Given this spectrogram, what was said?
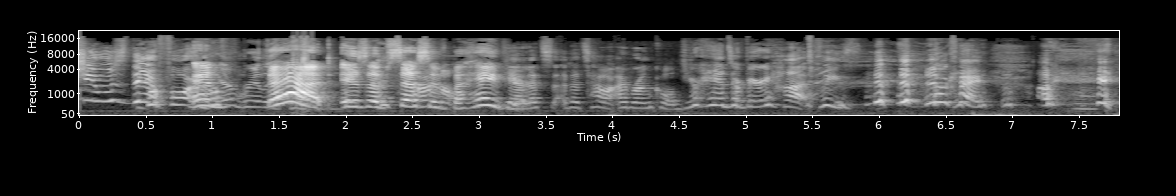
she was there. before- and you're really that cool. is obsessive don't behavior. Yeah, that's that's how I run cold. Your hands are very hot, please. okay, okay.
